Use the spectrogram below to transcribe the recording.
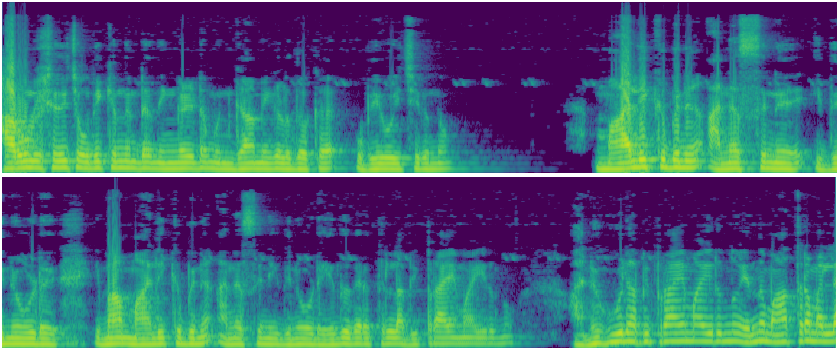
ഹറൂൺ റഷീദ് ചോദിക്കുന്നുണ്ട് നിങ്ങളുടെ മുൻഗാമികൾ ഇതൊക്കെ ഉപയോഗിച്ചിരുന്നു. മാലിക് ബിന് അനസിന് ഇതിനോട് ഇമാം മാലിക് ബിന് അനസിന് ഇതിനോട് ഏതു തരത്തിലുള്ള അഭിപ്രായമായിരുന്നു? അനുകൂല അഭിപ്രായമായിരുന്നു എന്ന് മാത്രമല്ല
